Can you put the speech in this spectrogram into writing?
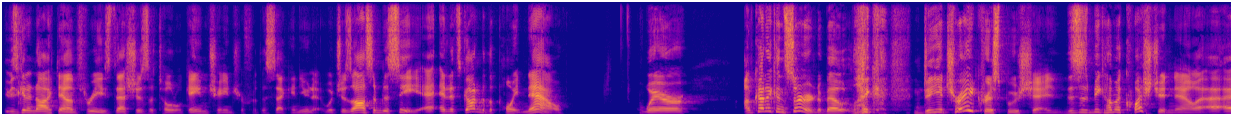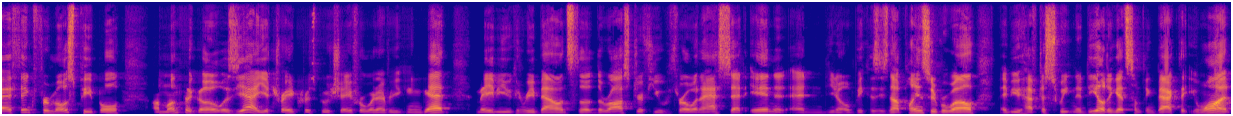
he's going to knock down threes, that's just a total game changer for the second unit, which is awesome to see. And it's gotten to the point now where I'm kind of concerned about like, do you trade Chris Boucher? This has become a question now. I, I, think for most people, a month ago it was yeah, you trade Chris Boucher for whatever you can get. Maybe you can rebalance the, the roster if you throw an asset in, and, and you know because he's not playing super well, maybe you have to sweeten a deal to get something back that you want.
